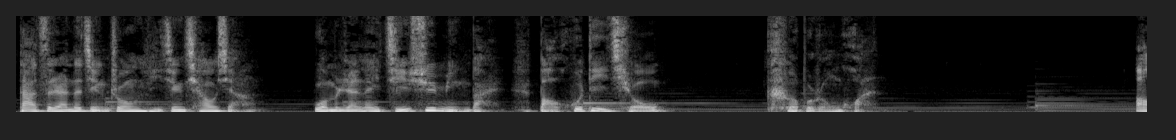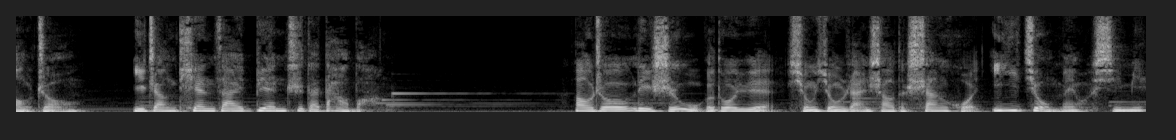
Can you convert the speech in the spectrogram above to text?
大自然的警钟已经敲响，我们人类急需明白，保护地球，刻不容缓。澳洲，一张天灾编织的大网。澳洲历时五个多月，熊熊燃烧的山火依旧没有熄灭，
